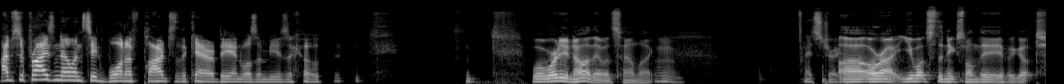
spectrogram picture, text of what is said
I'm surprised no one said "What if Pirates of the Caribbean was a musical." Well, where do you know what that would sound like? Mm. That's true. Uh, all right, you. What's the next one there? We got.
